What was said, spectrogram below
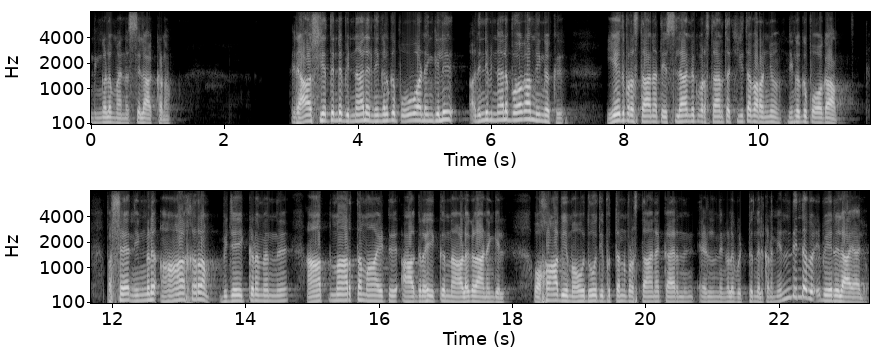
നിങ്ങൾ മനസ്സിലാക്കണം. രാഷ്ട്രീയത്തിന്റെ പിന്നാലെ നിങ്ങൾക്ക് പോവുകയാണെങ്കിൽ അതിന്റെ പിന്നാലെ പോകാം നിങ്ങൾക്ക്. ഏത് പ്രസ്ഥാനത്തെ ഇസ്ലാമിക് പ്രസ്ഥാനത്തെ ചീത്ത പറഞ്ഞു നിങ്ങൾക്ക് പോകാം. പക്ഷേ നിങ്ങൾ ആഹ്റം വിജയിക്കണമെന്ന് ആത്മാർത്ഥമായിട്ട് ആഗ്രഹിക്കുന്ന ആളുകളാണെങ്കിൽ വഹാബി മൗദൂദി പുത്തൻ പ്രസ്ഥാനക്കാരൻ നിങ്ങൾ വിട്ടു നിൽക്കണം. എന്തിന്റെ പേരിലായാലും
